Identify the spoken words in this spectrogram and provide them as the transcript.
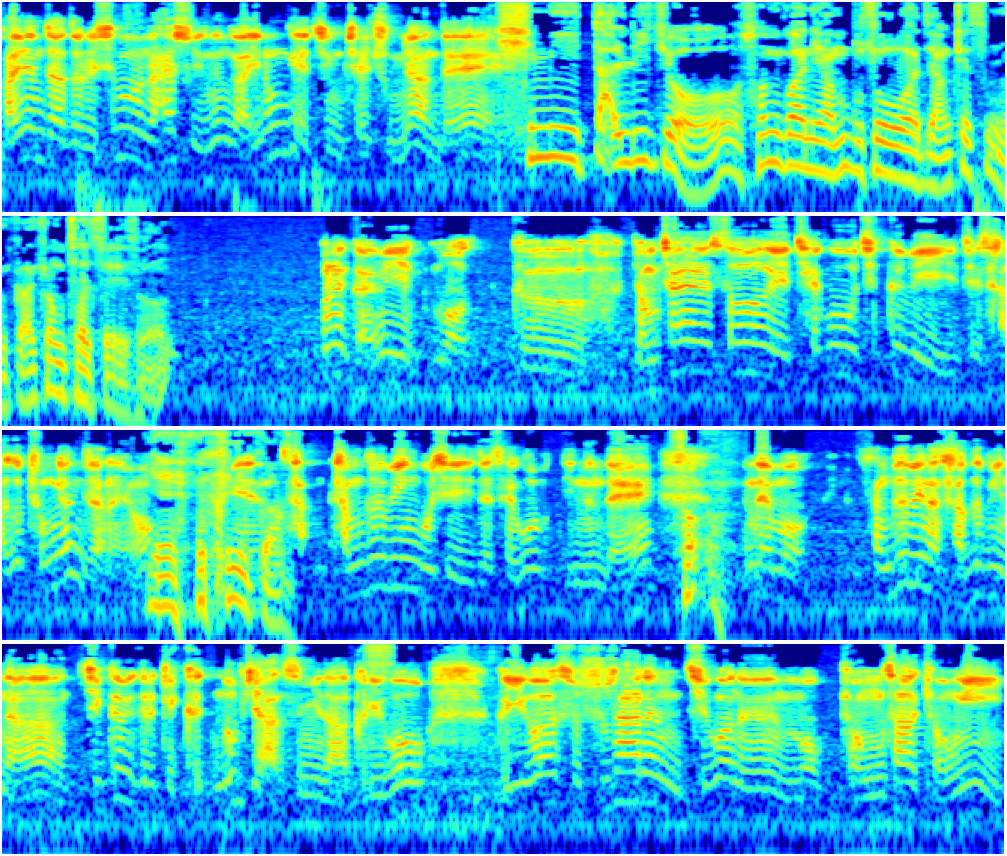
관련자들을 신문을 할 수 있는가 이런 게 지금 제일 중요한데 힘이 딸리죠. 선관위 하면 무서워하지 않겠습니까? 경찰서에서. 그러니까 이뭐 그 경찰서의 최고 직급이 이제 4급 총령이잖아요. 예, 그러니까. 3급인 곳이 이제 세곳 있는데 서, 근데 뭐 상급이나 사급이나 직급이 그렇게 크- 높지 않습니다. 그리고 그 이것을 수사하는 직원은 뭐 경사, 경위,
